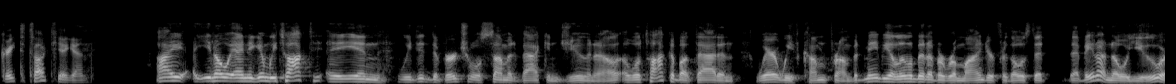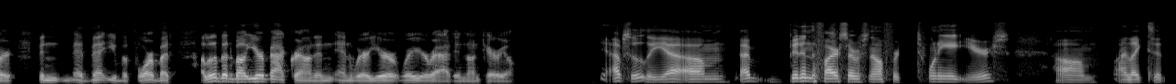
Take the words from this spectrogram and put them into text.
great to talk to you again. I, you know, and again, we talked in, we did the virtual summit back in June, and I'll, we'll talk about that and where we've come from, but maybe a little bit of a reminder for those that, that may not know you or been have met you before, but a little bit about your background and, and where you're where you're at in Ontario. Yeah, absolutely. Yeah, um, I've been in the fire service now for 28 years. Um, I like to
